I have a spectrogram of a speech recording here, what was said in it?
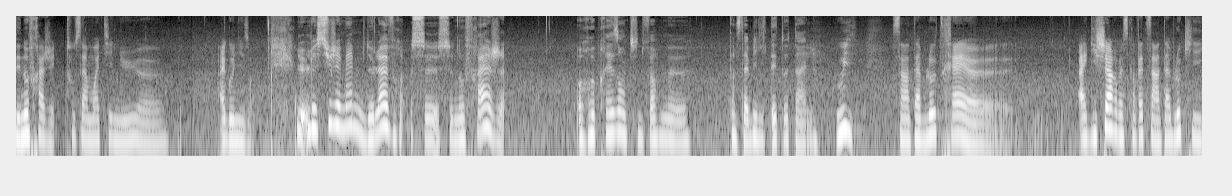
naufragés, tous à moitié nus, euh, agonisants. Le, sujet même de l'œuvre, ce, naufrage, représente une forme euh, d'instabilité totale. Oui, c'est un tableau très euh, aguicheur parce qu'en fait c'est un tableau qui,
